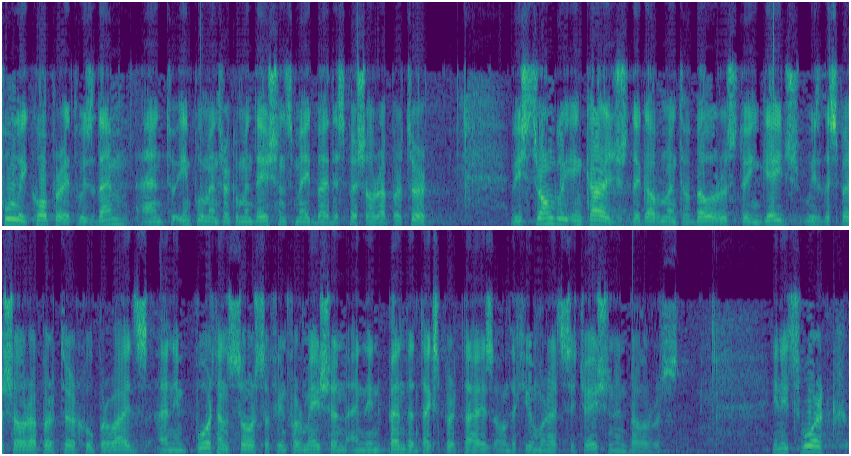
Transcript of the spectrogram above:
fully cooperate with them and to implement recommendations made by the Special Rapporteur. We strongly encourage the government of Belarus to engage with the Special Rapporteur who provides an important source of information and independent expertise on the human rights situation in Belarus. In its work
